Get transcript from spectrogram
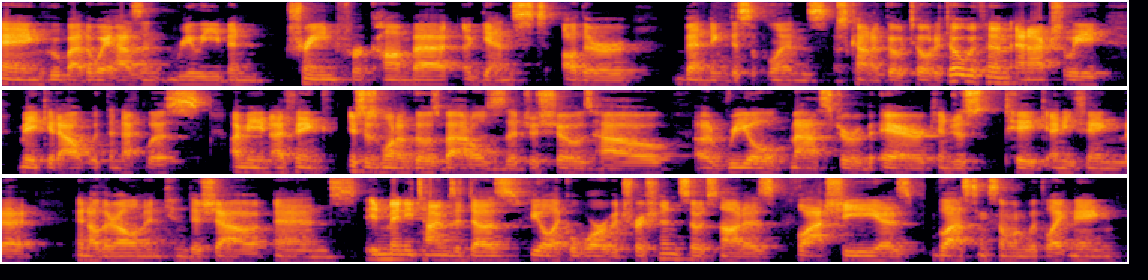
Aang, who, by the way, hasn't really been trained for combat against other bending disciplines, just kind of go toe to toe with him and actually make it out with the necklace. I mean, I think it's just one of those battles that just shows how a real master of air can just take anything that another element can dish out. And in many times, it does feel like a war of attrition. So it's not as flashy as blasting someone with lightning.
